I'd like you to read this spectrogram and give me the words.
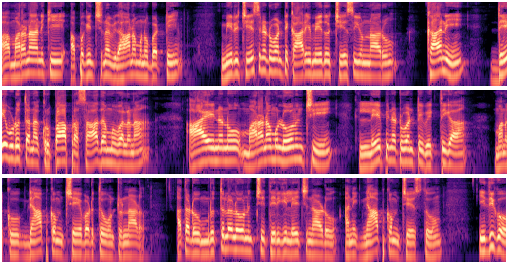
ఆ మరణానికి అప్పగించిన విధానమును బట్టి మీరు చేసినటువంటి కార్యమేదో చేసి ఉన్నారు. కానీ దేవుడు తన కృపా ప్రసాదము వలన ఆయనను మరణములో నుంచి లేపినటువంటి వ్యక్తిగా మనకు జ్ఞాపకం చేయబడుతూ ఉంటున్నాడు. అతడు మృతులలో నుంచి తిరిగి లేచినాడు అని జ్ఞాపకం చేస్తూ ఇదిగో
